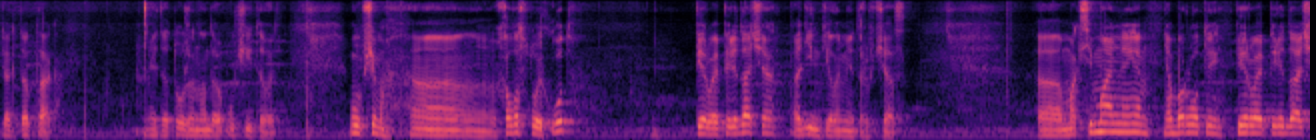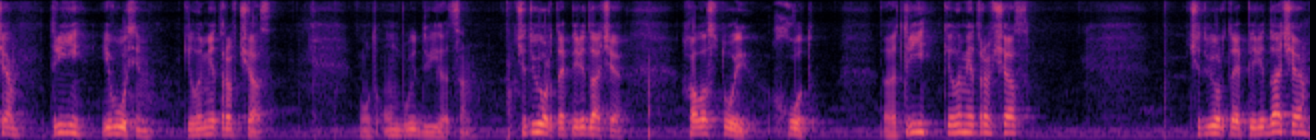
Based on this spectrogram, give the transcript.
как-то так. Это тоже надо учитывать. В общем, э, холостой ход. Первая передача 1 км в час. Э, максимальные обороты. Первая передача 3,8 км в час. Вот он будет двигаться. Четвертая передача холостой ход 3 км в час. Четвертая передача.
